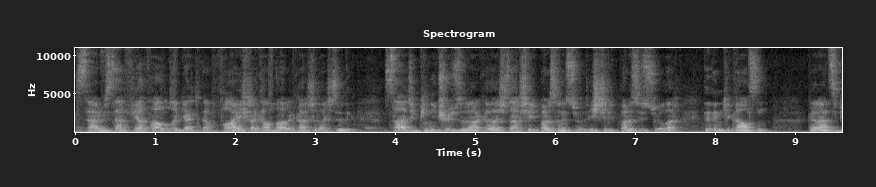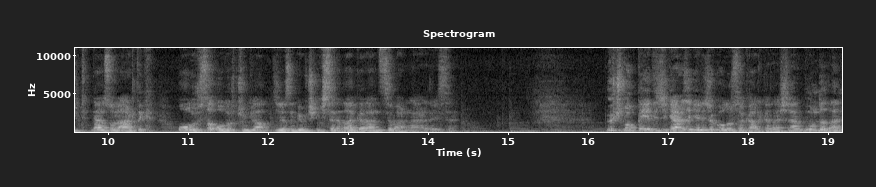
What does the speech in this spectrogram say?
Servisten fiyat aldığımızda gerçekten fahiş rakamlarla karşılaştırdık. Sadece 1200 lira arkadaşlar şey parasını istiyorlar, işçilik parası istiyorlar. Dedim ki kalsın. Garantisi bittikten sonra artık olursa olur çünkü cihazın 1,5-2 sene daha garantisi var neredeyse. 3.7 GHz'e gelecek olursak arkadaşlar bunda da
